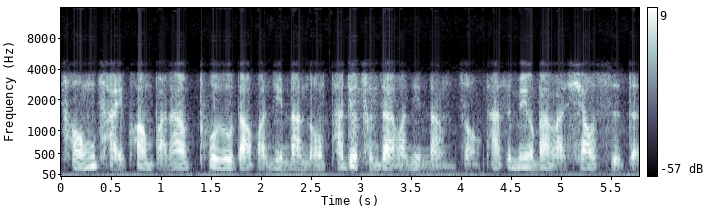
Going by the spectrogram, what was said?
从采矿把它吐入到环境当中，它就存在环境当中，它是没有办法消失的。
